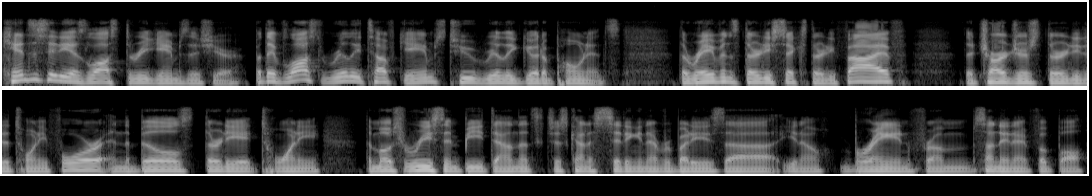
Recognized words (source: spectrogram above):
Kansas City has lost three games this year, but they've lost really tough games to really good opponents. The Ravens 36 35, the Chargers 30 to 24, and the Bills 38 20. The most recent beatdown that's just kind of sitting in everybody's uh, you know brain from Sunday Night Football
